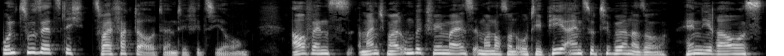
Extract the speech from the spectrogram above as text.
Und zusätzlich Zwei-Faktor-Authentifizierung. Auch wenn es manchmal unbequemer ist, immer noch so ein OTP einzutippern, also Handy raus,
